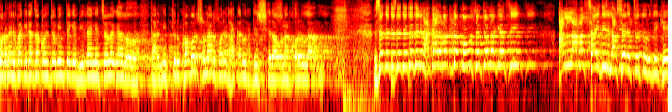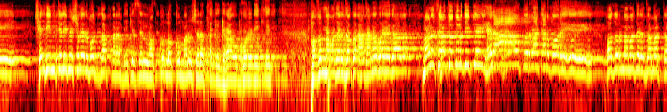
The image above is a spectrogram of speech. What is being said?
কোরআনের পাখিটা যখন জমিন থেকে বিদায় নিয়ে চলে গেল, তার মৃত্যুর খবর শোনার পরে ঢাকার উদ্দেশ্যে রওনা করলাম। যেতে যেতে যেতে যেতে ঢাকার মধ্যে পৌঁছে চলে গেছি। আল্লামা সাইদির লাশের চতুর্দিকে। সেই দিন টেলিভিশনের মধ্যে আপনারা দেখেছেন, লক্ষ লক্ষ মানুষেরা তাকে ঘেরাও করে রেখে ফজর নামাজের যখন আজানো হয়ে গেল। মানুষেরা চতুর্দিকে ঘেরাও করে রাখার পরে ফজর নামাজের জামাতটা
